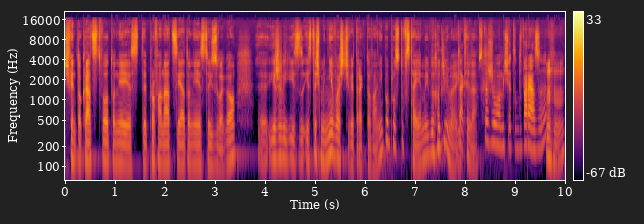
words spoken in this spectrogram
świętokradztwo, to nie jest profanacja, to nie jest coś złego. Jeżeli jest, jesteśmy niewłaściwie traktowani, po prostu wstajemy i wychodzimy tak, i tyle. Zdarzyło mi się to dwa razy. Mhm.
